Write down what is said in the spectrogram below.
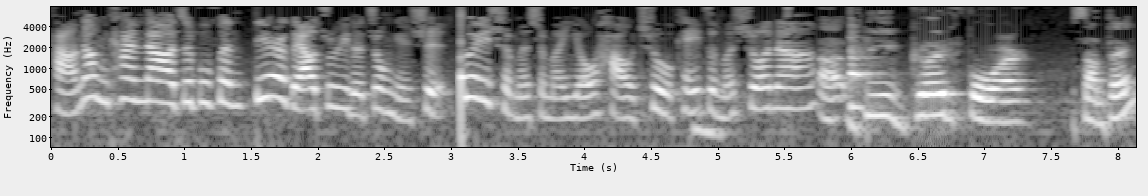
好，那我们看到这部分第二个要注意的重点是对什么什么有好处，可以怎么说呢？ uh, be good for something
